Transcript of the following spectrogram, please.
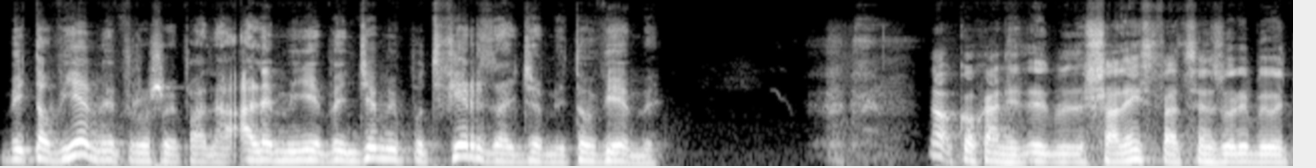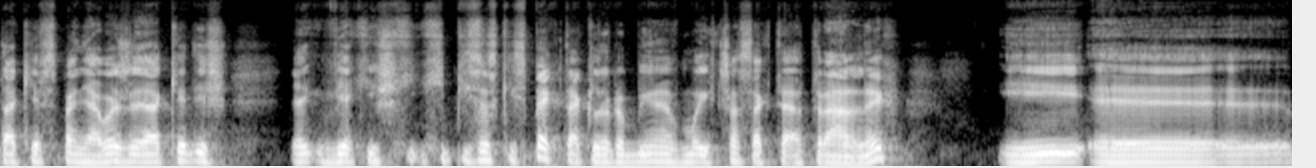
my to wiemy, proszę pana, ale my nie będziemy potwierdzać, że my to wiemy. No, kochany, szaleństwa cenzury były takie wspaniałe, że ja kiedyś w jakiś hipisowski spektakl robiłem w moich czasach teatralnych i yy,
